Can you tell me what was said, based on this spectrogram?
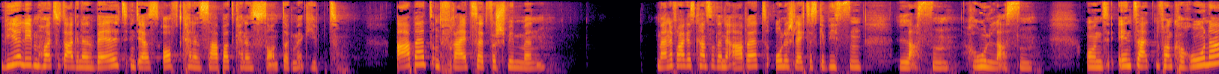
Wir leben heutzutage in einer Welt, in der es oft keinen Sabbat, keinen Sonntag mehr gibt. Arbeit und Freizeit verschwimmen. Meine Frage ist, kannst du deine Arbeit ohne schlechtes Gewissen lassen, ruhen lassen? Und in Zeiten von Corona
